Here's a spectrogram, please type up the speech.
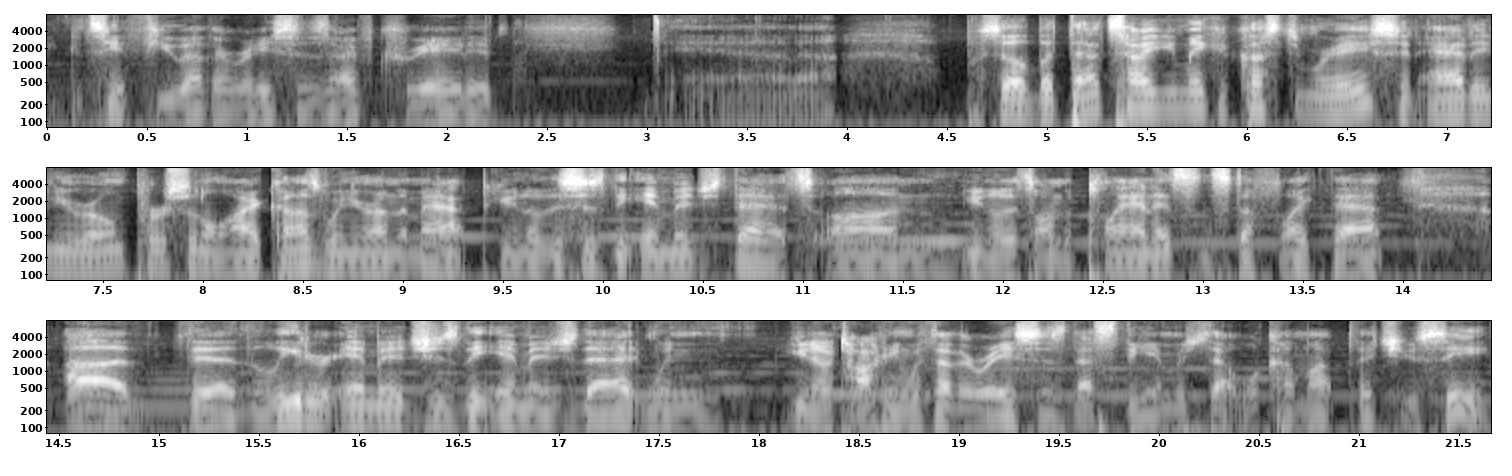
You can see a few other races I've created and uh, so but that's how you make a custom race and add in your own personal icons when you're on the map. You know this is the image that's on you know that's on the planets and stuff like that. Uh, the the leader image is the image that when you know, talking with other races, that's the image that will come up that you see.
